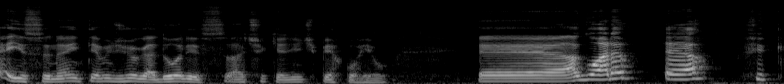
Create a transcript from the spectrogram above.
é, isso, né? Em termos de jogadores, acho que a gente percorreu. É, agora é fica,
